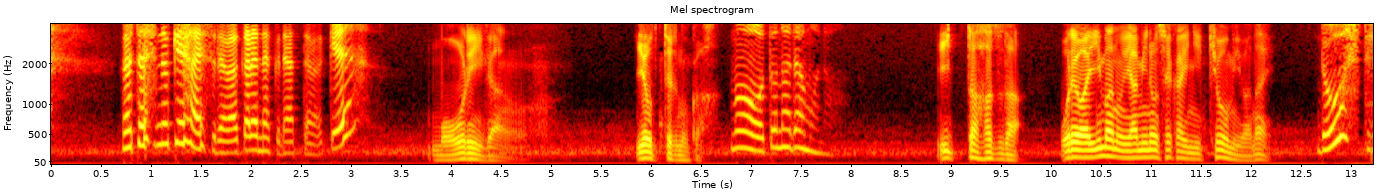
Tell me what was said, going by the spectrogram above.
私の気配すらわからなくなったわけ？モリガン。酔ってるのか？もう大人だもの。言ったはずだ。俺は今の闇の世界に興味はない。どうして？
